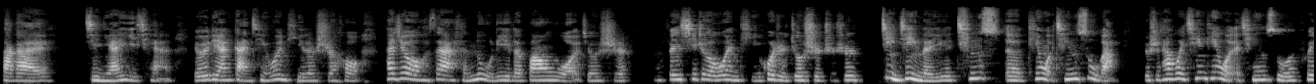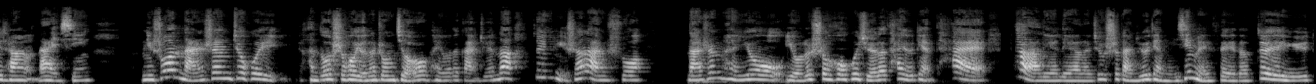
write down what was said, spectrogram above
大概几年以前有一点感情问题的时候，他就在很努力的帮我，就是分析这个问题，或者就是只是静静的一个倾诉，呃，听我倾诉吧，就是他会倾听我的倾诉，非常有耐心。你说男生就会很多时候有那种酒肉朋友的感觉，那对于女生来说。男生朋友有的时候会觉得他有点太大大咧咧了，就是感觉有点没心没肺的，对于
